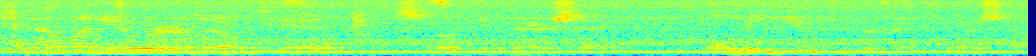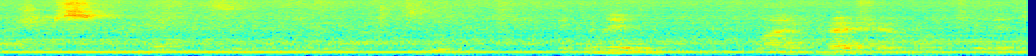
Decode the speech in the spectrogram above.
You know when you were a little kid, Smokey the Bear said, only you can prevent forest fires. It can make a lot of pressure on little kids.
